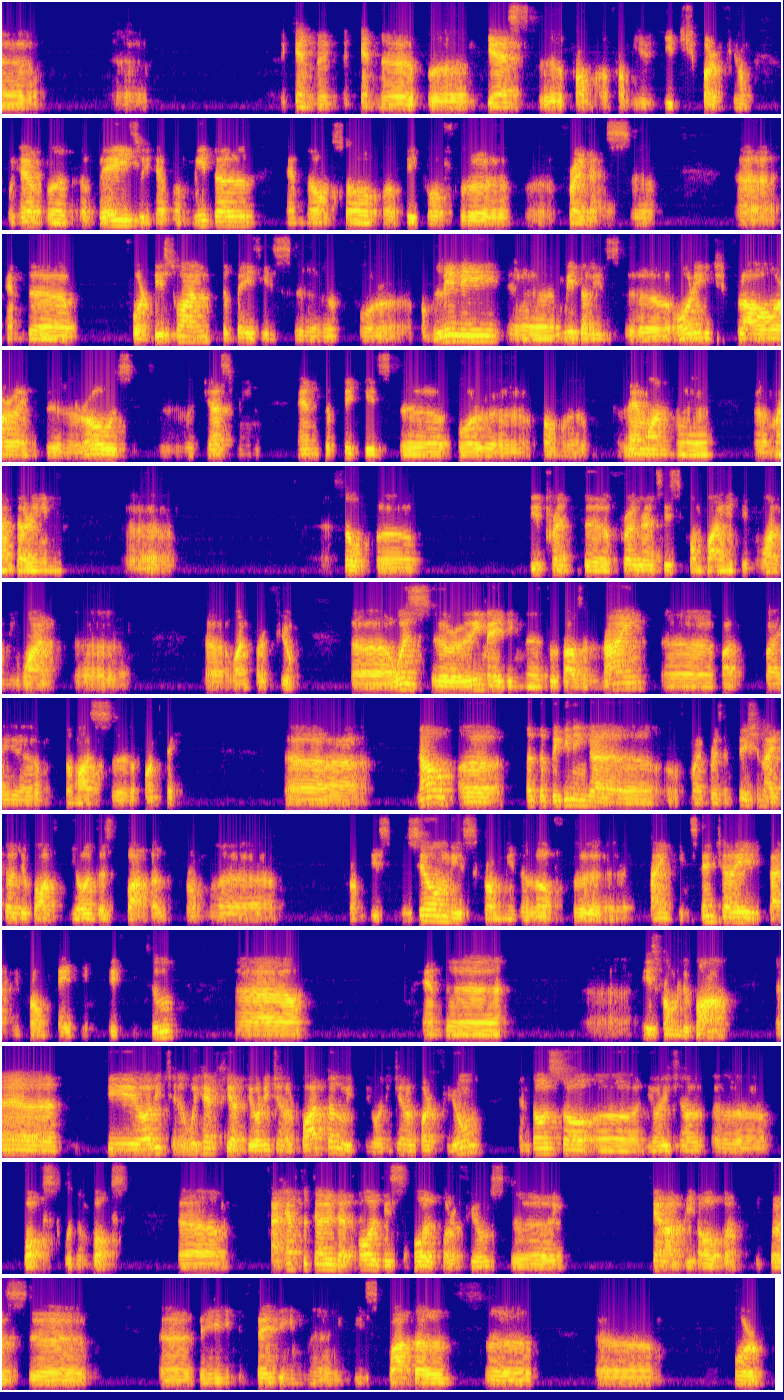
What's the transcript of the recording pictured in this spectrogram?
can can uh, uh, guess uh, from uh, from each perfume. We have uh, a base, we have a middle, and also a peak of fragrance. and for this one, the base is for from lily, middle is orange flower and rose, jasmine, and the peak is for from lemon, Uh, mandarin. Uh, so uh, different fragrances combined in only one one perfume. was remade in 2009, but by um, Thomas Fontaine. now, at the beginning uh, of my presentation, I told you about the oldest bottle from uh, from this museum. is from middle of uh, 19th century, exactly from 1852, and is from Louvain. the origin we have here the original bottle with the original perfume and also uh, the original uh, box, wooden box. Um, I have to tell you that all these old perfumes uh, cannot be opened because uh, uh, they stay in, in, these bottles um, for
